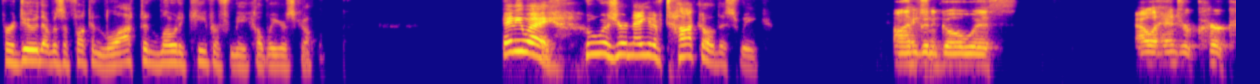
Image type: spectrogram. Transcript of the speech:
for a dude that was a fucking locked and loaded keeper for me a couple years ago. Anyway, who was your negative taco this week? I'm going to go with Alejandro Kirk.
